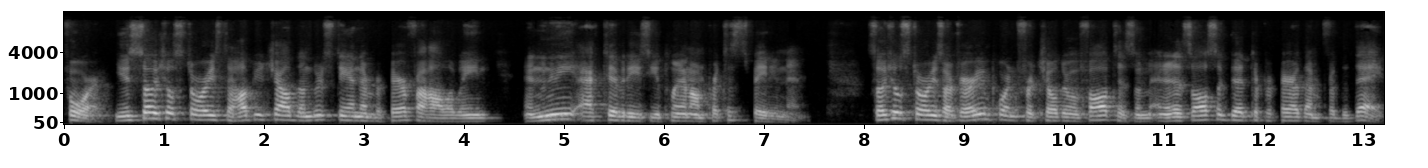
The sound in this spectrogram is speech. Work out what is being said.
Four, use social stories to help your child understand and prepare for Halloween and any activities you plan on participating in. Social stories are very important for children with autism, and it is also good to prepare them for the day.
